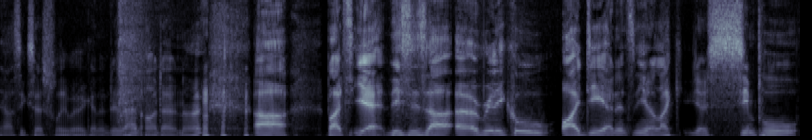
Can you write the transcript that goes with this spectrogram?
How successfully we're going to do that, I don't know. uh, but yeah, this is a, a really cool idea, and it's you know like you know simple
